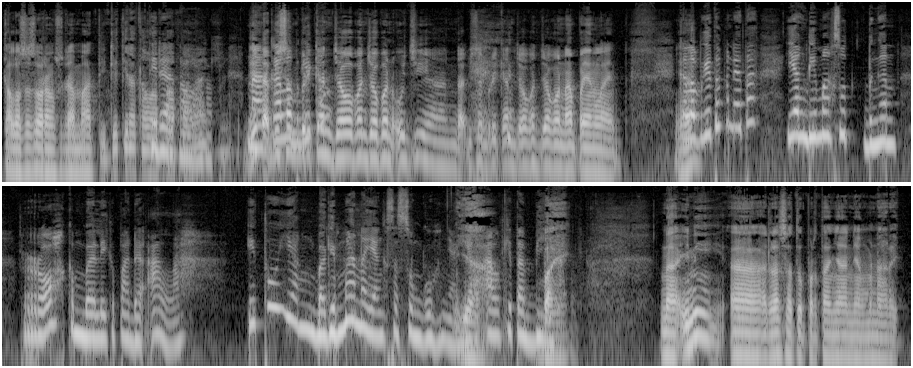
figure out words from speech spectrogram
kalau seseorang sudah mati dia tidak tahu Tidak apa-apa tahu lagi. apa-apa. Dia Nah, tidak bisa kalau berikan jawaban-jawaban ujian, tidak bisa berikan jawaban-jawaban apa yang lain. Ya. Kalau begitu pendeta, yang dimaksud dengan roh kembali kepada Allah itu yang bagaimana yang sesungguhnya Ya, yang Alkitabiah. Baik. Nah, ini eh, adalah satu pertanyaan yang menarik.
